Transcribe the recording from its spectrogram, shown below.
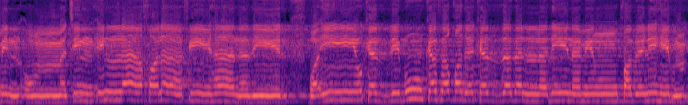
من أمة إلا خلا فيها نذير. وإن يكذبوك فقد كذب الذين من قبلهم.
